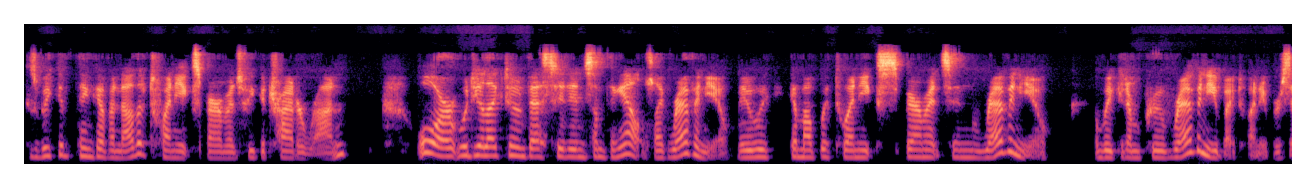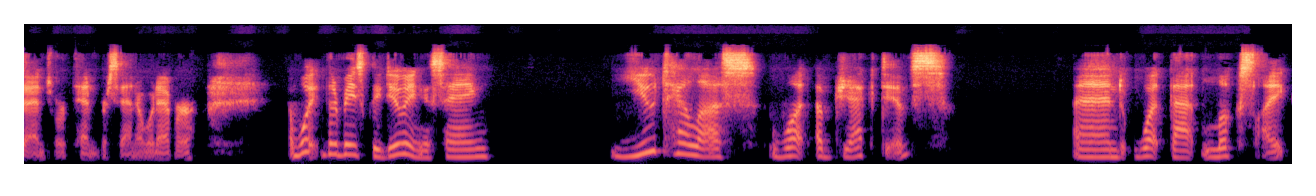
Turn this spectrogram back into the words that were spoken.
Because we could think of another 20 experiments we could try to run. Or would you like to invest it in something else like revenue? Maybe we could come up with 20 experiments in revenue we could improve revenue by 20% or 10% or whatever. And what they're basically doing is saying, you tell us what objectives and what that looks like,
